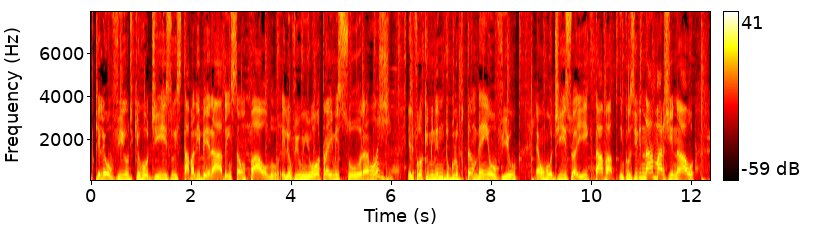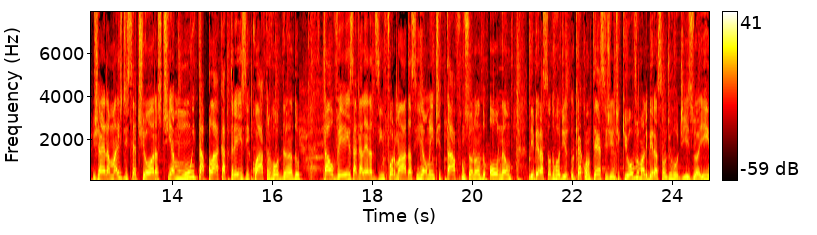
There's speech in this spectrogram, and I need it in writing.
Porque ele ouviu de que o rodízio estava liberado em São Paulo. Ele ouviu em outra emissora. Hoje? Ele falou que o menino do grupo também ouviu. É um rodízio aí que tava, inclusive na marginal, já era mais de 7 horas, tinha muita placa 3 e 4 rodando. Talvez a galera desinformada se realmente tá funcionando ou não liberação do rodízio. O que acontece, gente, é que houve uma liberação de rodízio aí,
